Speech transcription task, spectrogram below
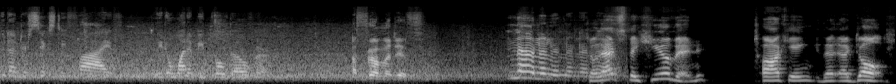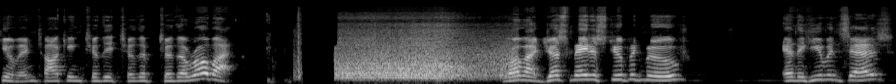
it under 65. We don't want to be pulled over. Affirmative. No, no, no, no, no. So no. that's the human talking, the adult human talking to the to the to the robot. Robot just made a stupid move, and the human says,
